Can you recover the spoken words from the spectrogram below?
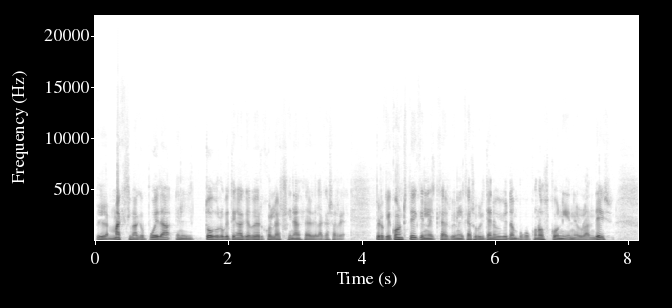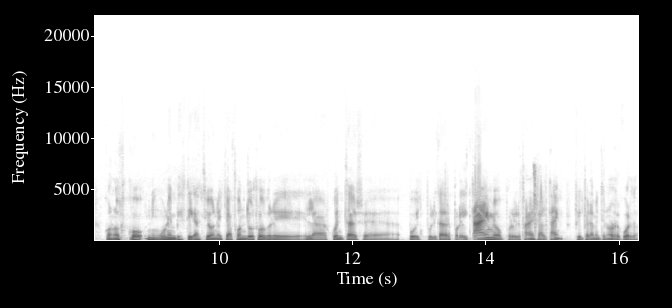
la máxima que pueda en todo lo que tenga que ver con las finanzas de la Casa Real. Pero que conste que en el, caso, en el caso británico yo tampoco conozco ni en el holandés conozco ninguna investigación hecha a fondo sobre las cuentas eh, pu- publicadas por el Time o por el Financial Times. Sinceramente no recuerdo.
